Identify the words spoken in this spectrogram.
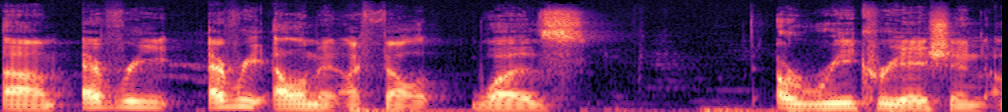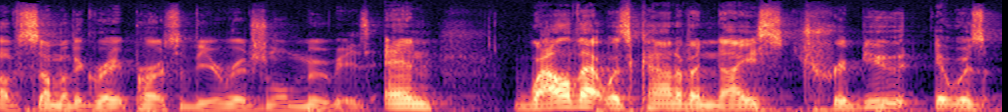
um, every every element I felt was a recreation of some of the great parts of the original movies. And while that was kind of a nice tribute, it was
